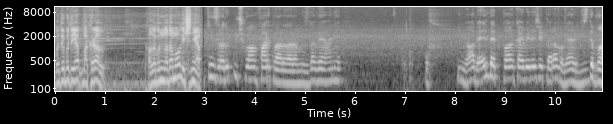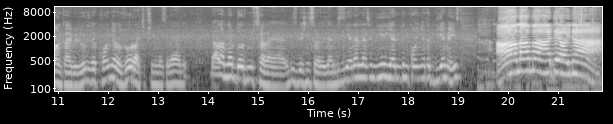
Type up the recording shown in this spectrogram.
Bıdı bıdı yapma kral. Kalıbının adamı ol işini yap. İkinci sırada 3 puan fark vardı aramızda ve hani of bilmiyorum abi elbet puan kaybedecekler ama yani biz de puan kaybediyoruz ve Konya'da zor rakip şimdi mesela yani ve adamlar dördüncü sırada yani biz beşinci sıradayız yani bizi yenerlerse niye yendin Konya'da diyemeyiz. Ağlama hadi oyna.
